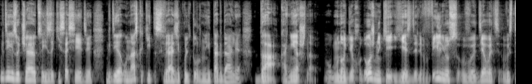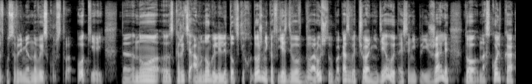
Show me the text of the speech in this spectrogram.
где изучаются языки соседей, где у нас какие-то связи культурные и так далее. Да, конечно, многие художники ездили в Вильнюс делать выставку современного искусства. Окей. Но э, скажите, а много ли литовских русских художников ездила в Беларусь, чтобы показывать, что они делают, а если они приезжали, то насколько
